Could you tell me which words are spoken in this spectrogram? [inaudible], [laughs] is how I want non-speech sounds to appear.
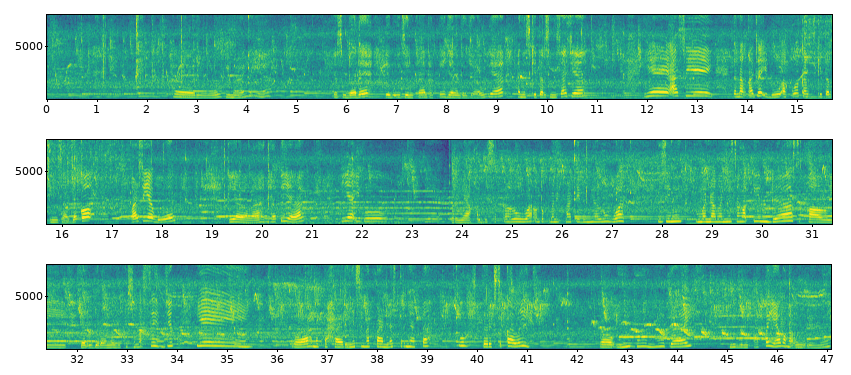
Aduh, gimana ya? Ya sudah deh, Ibu izinkan, tapi jangan jauh-jauh ya. Hanya sekitar sini saja. Yeay, asik. Tenang aja, Ibu. Aku akan sekitar sini saja kok. Kasih ya, Bu. Iya, lah, hati-hati ya. Iya, Ibu. Akhirnya aku bisa keluar untuk menikmati dunia luar. Di sini pemandangannya sangat indah sekali dan udaranya juga sangat sejuk. Yeay. Wah, mataharinya sangat panas ternyata. Uh, terik sekali. Wow, ini bunga, guys. Ini bunga apa ya warna ungu-ungu?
